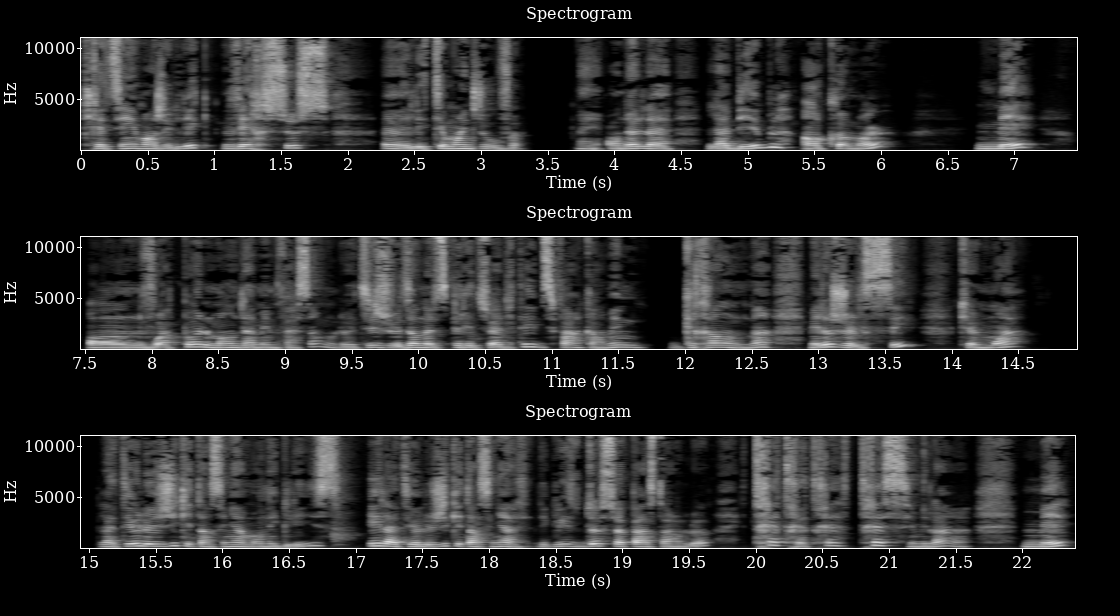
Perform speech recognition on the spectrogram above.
chrétiens évangéliques versus euh, les témoins de Jéhovah, ben, on a la, la Bible en commun, mais on ne voit pas le monde de la même façon. Là. Tu sais, je veux dire, notre spiritualité diffère quand même grandement. Mais là, je le sais que moi, la théologie qui est enseignée à mon église et la théologie qui est enseignée à l'église de ce pasteur-là, très, très, très, très similaire. Mais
